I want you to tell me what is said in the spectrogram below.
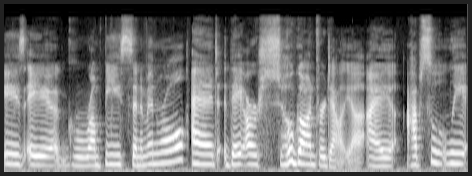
is a grumpy cinnamon roll, and they are so gone for Dahlia. I absolutely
